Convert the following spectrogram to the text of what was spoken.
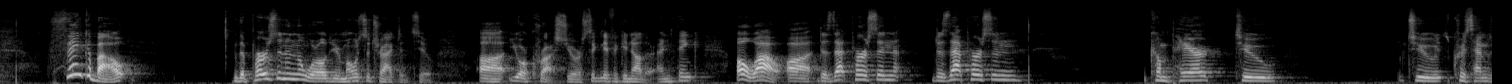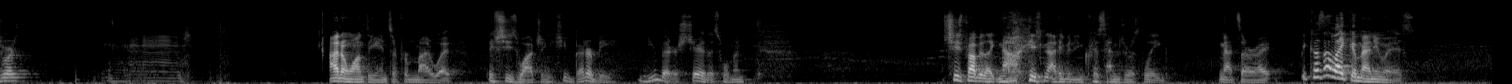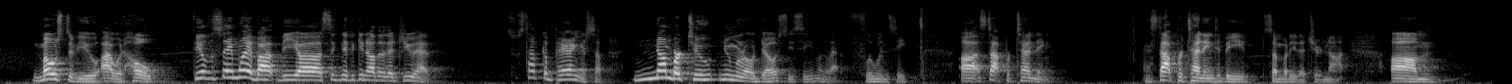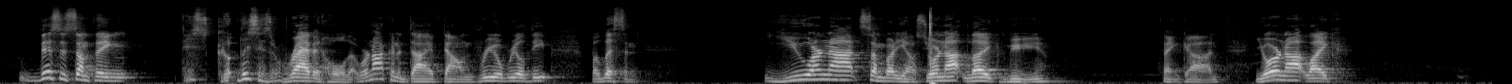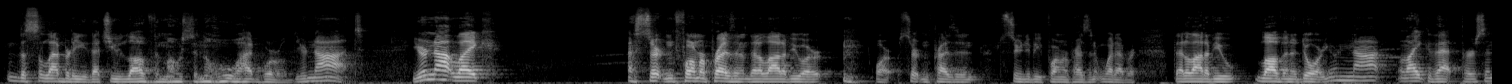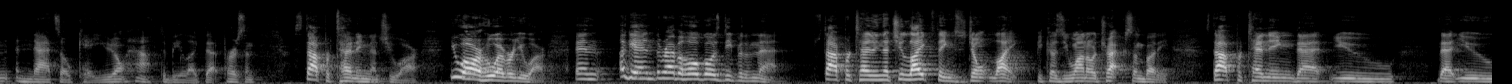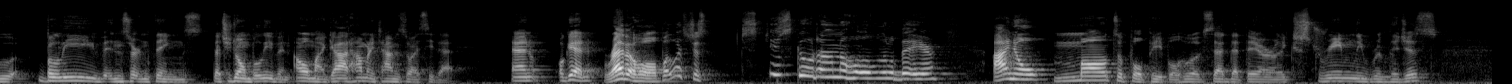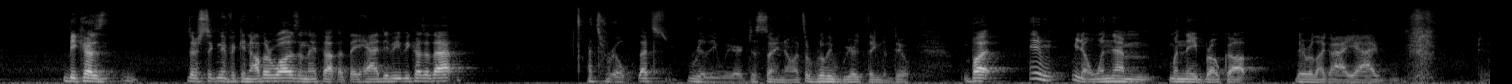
Think about the person in the world you're most attracted to, uh, your crush, your significant other, and think, oh wow, uh, does that person does that person compare to to Chris Hemsworth? I don't want the answer from my wife. If she's watching, she better be. You better share this woman. She's probably like, no, he's not even in Chris Hemsworth's league. And that's all right. Because I like him anyways. Most of you, I would hope, feel the same way about the uh, significant other that you have. So stop comparing yourself. Number two, numero dos. You see, look at that fluency. Uh, stop pretending. And stop pretending to be somebody that you're not. Um, this is something. This go, this is a rabbit hole that we're not going to dive down real, real deep. But listen, you are not somebody else. You're not like me. Thank God. You're not like the celebrity that you love the most in the whole wide world. You're not. You're not like a certain former president that a lot of you are, or certain president, soon to be former president, whatever, that a lot of you love and adore. You're not like that person, and that's okay. You don't have to be like that person. Stop pretending that you are. You are whoever you are. And again, the rabbit hole goes deeper than that. Stop pretending that you like things you don't like because you want to attract somebody. Stop pretending that you that you believe in certain things that you don't believe in. Oh my God, how many times do I see that? And again, rabbit hole, but let's just, just, just go down the hole a little bit here. I know multiple people who have said that they are extremely religious because their significant other was and they thought that they had to be because of that. That's real. That's really weird. Just so you know, it's a really weird thing to do. But and, you know, when them when they broke up, they were like, ah, yeah, I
